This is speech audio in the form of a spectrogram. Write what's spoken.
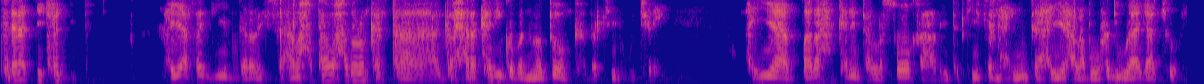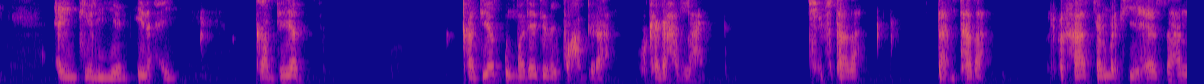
toddobaadkii kadib ayaa raggii magaranaysa ama xataa waxaad odhan kartaa xarakadii gobonnimo doonka markii lagu jiray ayaa badaha kan inta la soo qaaday dadkii fanaaniinta ah iyo halabuuradii waagaa joogay ay geliyeen in ay qadiyad qadiyad ummadeed inay ku cabiraan oo kaga hadlaan jiftada dhantada khaasatan markii heesahan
